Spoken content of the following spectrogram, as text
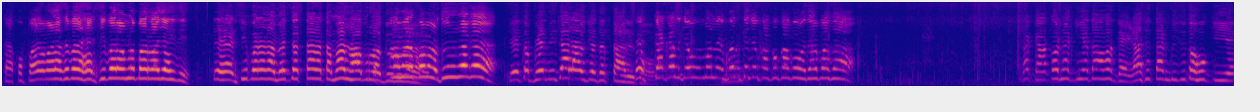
કાકો પાર વાળા છે બધા હેરસી પર હમણાં બાર વાગે આવી છે તે હેડસી પર અમે જતા રહો તમારું સાબરું હતું અમારે કોમ એ તો ફેર બીજા લાવજો જતા કાકા કેવું? મને મત કેજો કાકો કાકો વધારે પાછા. કાકો ના કીએ તો હવે ગયડા છે તાર બીજું તો હું કીએ?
